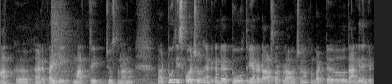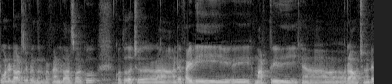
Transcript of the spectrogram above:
మార్క్ అంటే ఫైవ్ డి మార్క్ త్రీ చూస్తున్నాను. టూ తీసుకోవచ్చు. ఎందుకంటే టూ త్రీ హండ్రెడ్ డాలర్స్ వరకు రావచ్చు. బట్ దానికి దీనికి టూ హండ్రెడ్ డాలర్స్ డిఫరెన్స్ అనమాట. ఫైవ్ హండ్రెడ్ డాలర్స్ వరకు కొత్తది వచ్చు అంటే ఫైవ్ డి మార్క్ త్రీ రావచ్చు. అంటే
